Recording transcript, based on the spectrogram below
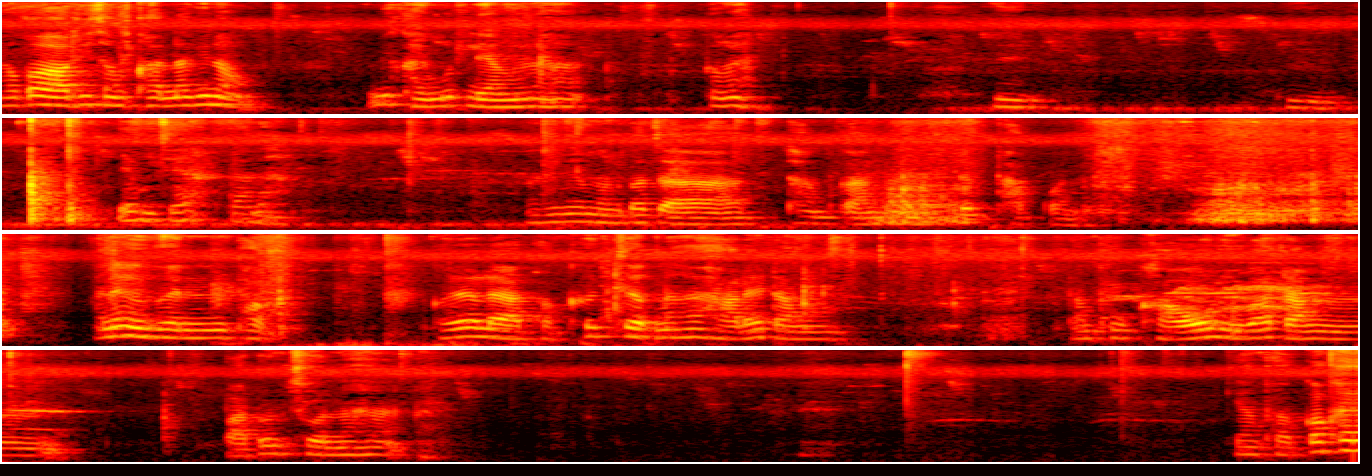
แล้วก็ที่สำคัญนะพี่น้องนี่ไข่มดแดงด้วยนะฮะก็ไหมอืมอืมเดี๋ยวผมจะกันนะแล้วทีนี้มันก็จะทำการเลือกผักก่อน อันนี้คือเป็นผัก เขาเรียกอะไรอะผักขึ้นเจือกนะคะหาได้ตามตามภูเขาหรือว่าตามป่าต้นชนนะฮะแกงผักก็คล้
